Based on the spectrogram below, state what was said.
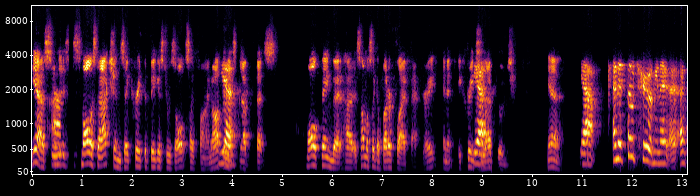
Yeah, so um, it's the smallest actions that create the biggest results. I find often yeah. it's that that small thing that has, it's almost like a butterfly effect, right? And it, it creates yeah. leverage. Yeah. Yeah, and it's so true. I mean, I, I,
